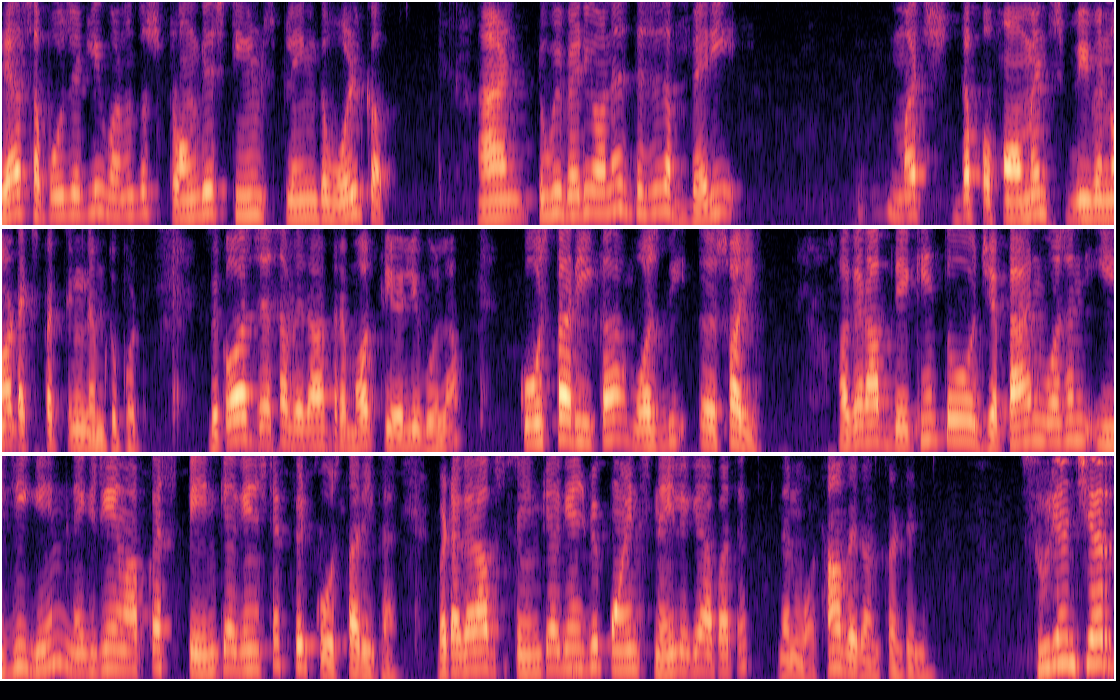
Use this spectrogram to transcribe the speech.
They are supposedly one of the strongest teams playing the world cup and to be very honest this is a very much the performance we were not expecting them to put because जैसा वेदांत ने बहुत क्लियरली बोला Costa Rica was the sorry अगर आप देखें तो Japan was an easy game next game आपका स्पेन के अगेंस्ट है, फिर कोस्टा रिका है. बट अगर आप स्पेन के अगेंस्ट भी पॉइंट्स नहीं लेके आ पाते देन व्हाट हाँ वेदांत कंटिन्यू सूर्यांश यार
